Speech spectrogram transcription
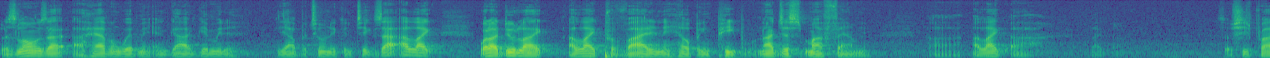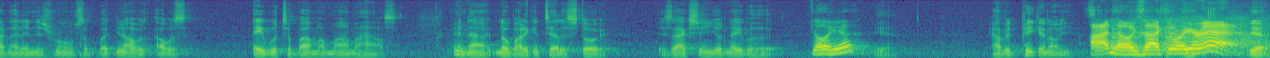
But as long as I, I have them with me and God give me the, the opportunity to continue. Because I, I like, what I do like, I like providing and helping people, not just my family. Uh, I like uh, so she's probably not in this room. So, but you know, I was I was able to buy my mom a house, and mm. now nobody can tell the story. It's actually in your neighborhood. Oh yeah. Yeah. I've been peeking on you. So I know exactly where you're at. Yeah.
